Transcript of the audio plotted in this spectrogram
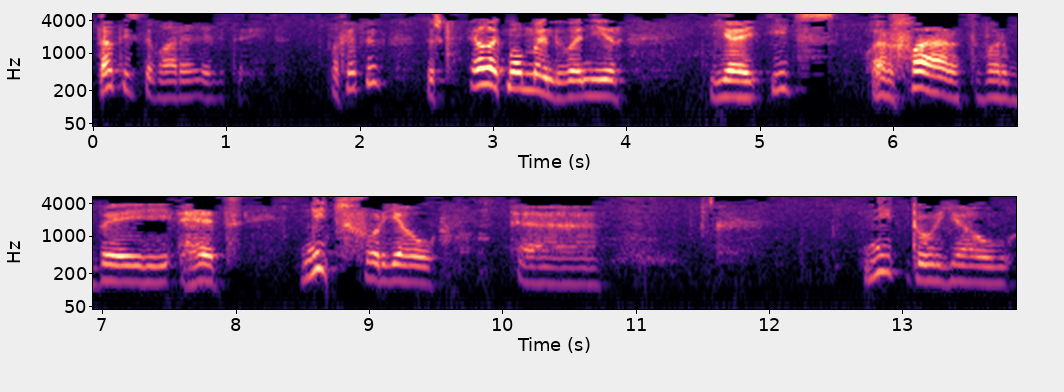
Dat is de ware realiteit. Begrijp je? Dus elk moment wanneer jij iets ervaart waarbij het niet voor jou, uh, niet door jouw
